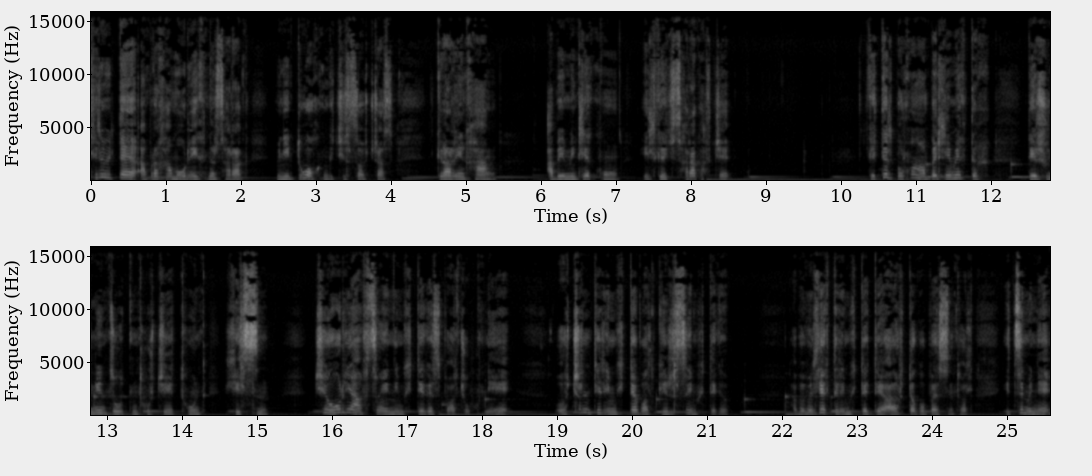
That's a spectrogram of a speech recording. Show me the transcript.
Тэр үедээ Авраам өөрийн эхнэр Сараг миний дүү охин гэж хэлсэн учраас Герарын хаан Абимелек хүн илгээж Сараг авчээ. Гэтэл бурхан Абелимек дэх дээр шүнийн зүүдэнд хүрчээ түүнд хэлсэн. Чи өөрийн авсан энэ эмгтээгээс болж үхнэ. Учир нь тэр эмгтээ бол гэрэлсэн эмгтээ гэв. Абимелек тэр эмгтээтэй ойртоогүй байсан тул эзэн минь ээ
